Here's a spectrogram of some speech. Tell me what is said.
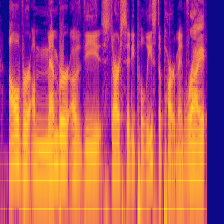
Oliver a member of the Star City Police Department, Right.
